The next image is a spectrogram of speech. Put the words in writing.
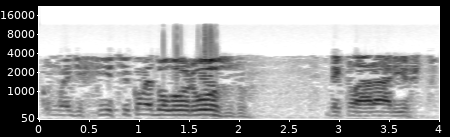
Como é difícil, como é doloroso declarar isto.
